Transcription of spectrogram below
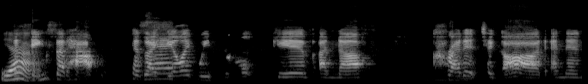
yeah. the things that happen because yeah. i feel like we don't give enough credit to god and then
